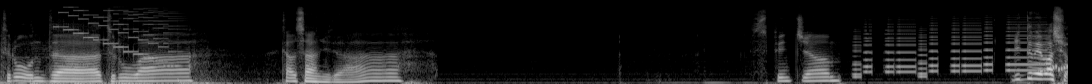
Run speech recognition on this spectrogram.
들어온다 들어와. 감사합니다. 스핀점. 리듬에 맞춰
